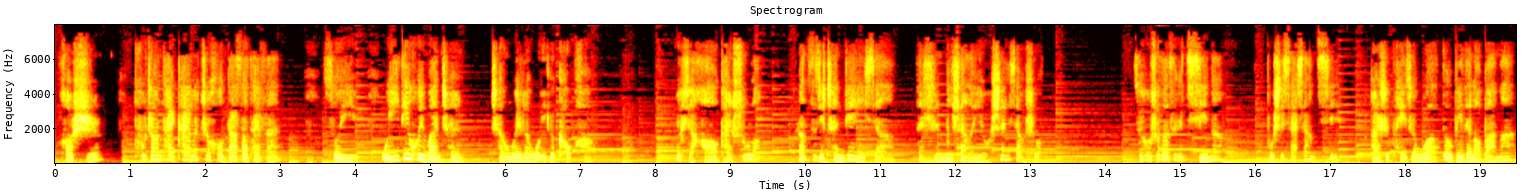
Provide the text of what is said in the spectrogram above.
耗时，铺张太开了之后打扫太烦，所以我一定会完成，成为了我一个口号。又想好好看书了，让自己沉淀一下，但是迷上了有声小说。最后说到这个棋呢，不是下象棋，而是陪着我逗逼的老爸妈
